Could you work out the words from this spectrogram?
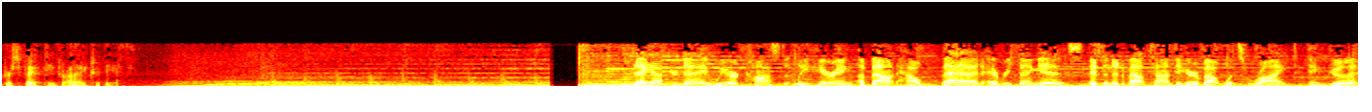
perspective right after this. Day after day, we are constantly hearing about how bad everything is. Isn't it about time to hear about what's right and good?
